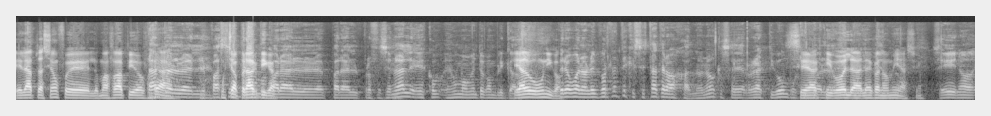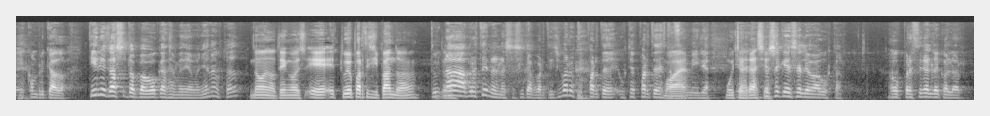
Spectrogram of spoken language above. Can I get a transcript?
La adaptación fue lo más rápido para mucha práctica. Para el, para el, profesional es, es, un momento complicado. Es algo único. Pero bueno, lo importante es que se está trabajando, ¿no? Que se reactivó un poquito. Se activó la, la, economía, sí. Sí, no, es complicado. ¿Tiene ya su tapabocas de media mañana usted? No, no tengo. Eh, estuve participando. ¿eh? No, pero usted no necesita participar. Usted es parte de, usted es parte de esta familia. Muchas eh, gracias. Yo sé que ese le va a gustar. ¿O prefiere el de color?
